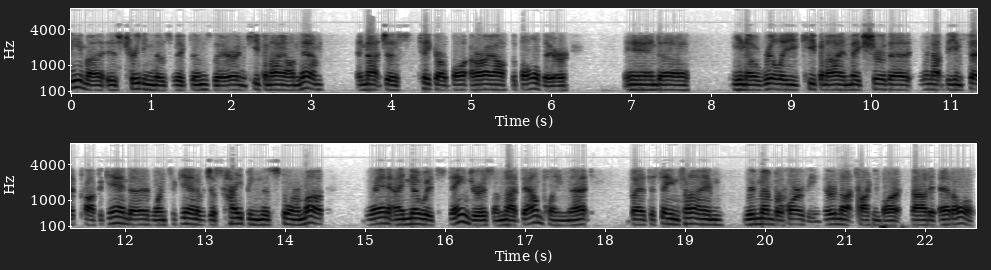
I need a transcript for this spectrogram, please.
FEMA is treating those victims there and keep an eye on them and not just take our, ball, our eye off the ball there and, uh, you know, really keep an eye and make sure that we're not being fed propaganda once again of just hyping this storm up. Granted, I know it's dangerous. I'm not downplaying that. But at the same time, remember Harvey. They're not talking about, about it at all.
